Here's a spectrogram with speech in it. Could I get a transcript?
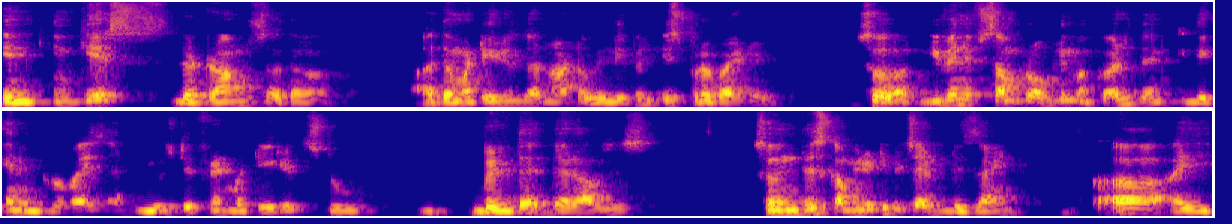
in in case the drums or the other materials are not available is provided. So even if some problem occurs, then they can improvise and use different materials to build their, their houses. So in this community which I've designed, uh, I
